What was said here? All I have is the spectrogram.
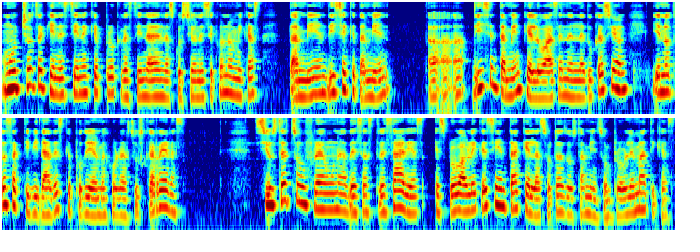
Muchos de quienes tienen que procrastinar en las cuestiones económicas también dicen que también ah, ah, ah, dicen también que lo hacen en la educación y en otras actividades que podrían mejorar sus carreras. Si usted sufre una de esas tres áreas, es probable que sienta que las otras dos también son problemáticas.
